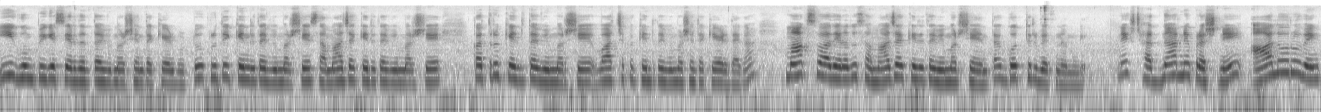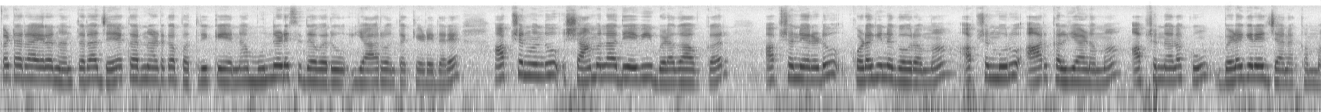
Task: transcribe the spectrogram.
ಈ ಗುಂಪಿಗೆ ಸೇರಿದಂಥ ವಿಮರ್ಶೆ ಅಂತ ಕೇಳಿಬಿಟ್ಟು, ಕೃತಿ ಕೇಂದ್ರಿತ ವಿಮರ್ಶೆ, ಸಮಾಜ ಕೇಂದ್ರಿತ ವಿಮರ್ಶೆ, ಕತೃ ಕೇಂದ್ರಿತ ವಿಮರ್ಶೆ, ವಾಚಕ ಕೇಂದ್ರಿತ ವಿಮರ್ಶೆ ಅಂತ ಕೇಳಿದಾಗ, ಮಾರ್ಕ್ಸ್ವಾದಿ ಅನ್ನೋದು ಸಮಾಜ ಕೇಂದ್ರಿತ ವಿಮರ್ಶೆ ಅಂತ ಗೊತ್ತಿರಬೇಕು ನಮಗೆ. ನೆಕ್ಸ್ಟ್ ಹದಿನಾರನೇ ಪ್ರಶ್ನೆ, ಆಲೂರು ವೆಂಕಟರಾಯರ ನಂತರ ಜಯ ಕರ್ನಾಟಕ ಪತ್ರಿಕೆಯನ್ನು ಮುನ್ನಡೆಸಿದವರು ಯಾರು ಅಂತ ಕೇಳಿದರೆ ಆಪ್ಷನ್ ಒಂದು ಶ್ಯಾಮಲಾದೇವಿ ಬೆಳಗಾವ್ಕರ್ ಆಪ್ಷನ್ ಎರಡು, ಕೊಡಗಿನ ಗೌರಮ್ಮ. ಆಪ್ಷನ್ ಮೂರು, ಆರ್ ಕಲ್ಯಾಣಮ್ಮ. ಆಪ್ಷನ್ ನಾಲ್ಕು, ಬೆಳಗೆರೆ ಜಾನಕಮ್ಮ.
